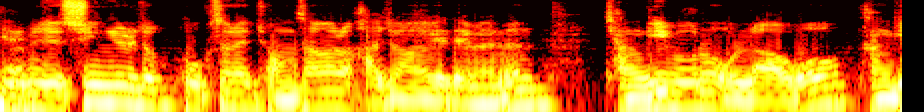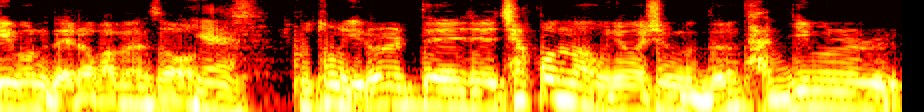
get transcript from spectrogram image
예, 그러면 이제 수익률 곡선의 정상화를 가정하게 되면은 장기물은 올라오고 단기물은 내려가면서 예, 보통 이럴 때 이제 채권만 운영하시는 분들은 단기물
